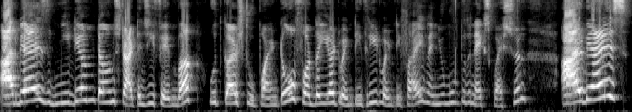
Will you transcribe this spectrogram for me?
RBI's medium term strategy framework, Utkarsh 2.0 for the year 23 25. When you move to the next question, RBI's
